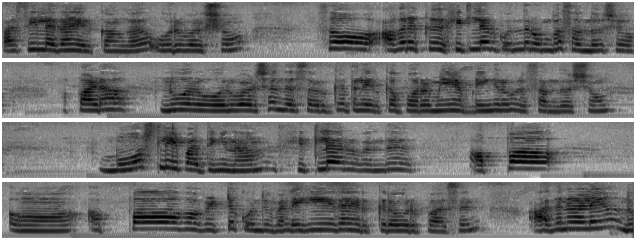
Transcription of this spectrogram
பசியில் தான் இருக்காங்க ஒரு வருஷம். ஸோ அவருக்கு ஹிட்லருக்கு வந்து ரொம்ப சந்தோஷம். அப்பாடா இன்னும் ஒரு ஒரு வருஷம் இந்த சொர்க்கத்தில் இருக்க போகிறோமே அப்படிங்கிற ஒரு சந்தோஷம். மோஸ்ட்லி பார்த்தீங்கன்னா ஹிட்லர் வந்து அப்பா அப்பாவை விட்டு கொஞ்சம் விலகியே தான் இருக்கிற ஒரு பர்சன் அதனாலேயும் இந்த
